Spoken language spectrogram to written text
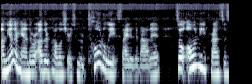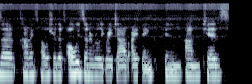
on the other hand, there were other publishers who were totally excited about it. So Oni Press is a comics publisher that's always done a really great job, I think, in um, kids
